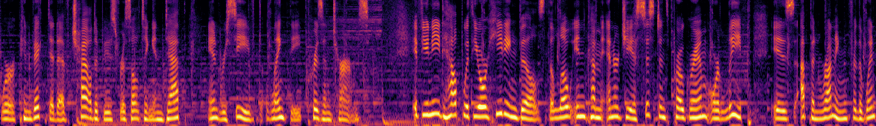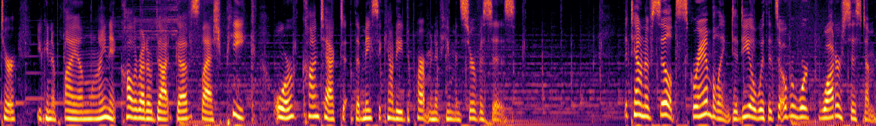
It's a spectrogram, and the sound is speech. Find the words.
were convicted of child abuse resulting in death and received lengthy prison terms. If you need help with your heating bills, the Low Income Energy Assistance Program, or LEAP, is up and running for the winter. You can apply online at colorado.gov/peak or contact the Mesa County Department of Human Services. The town of Silt scrambling to deal with its overworked water system.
